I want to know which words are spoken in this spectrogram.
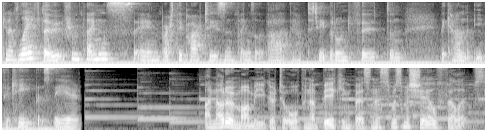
kind of left out from things, um, birthday parties and things like that. They have to take their own food and they can't eat the cake that's there. Another mum eager to open a baking business was Michelle Phillips.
